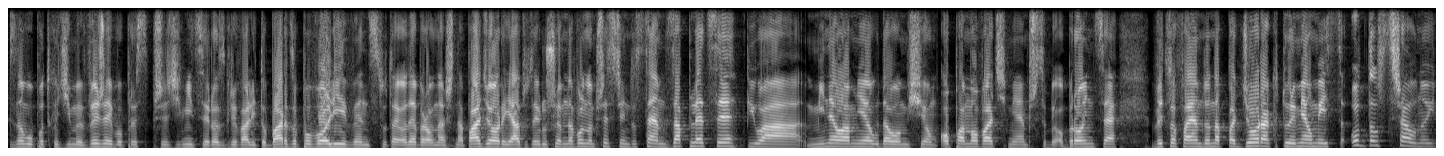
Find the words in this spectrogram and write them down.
Znowu podchodzimy wyżej, bo przeciwnicy rozgrywali to bardzo powoli, więc tutaj odebrał nasz napadzior. Ja tutaj ruszyłem na wolną przestrzeń, dostałem za plecy, piła minęła mnie, udało mi się ją opanować, miałem przy sobie obrońcę, wycofałem do napadziora, który miał miejsce, oddał strzał, no i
